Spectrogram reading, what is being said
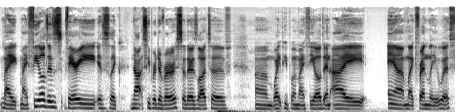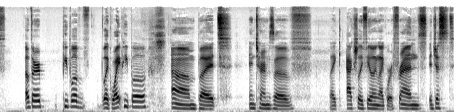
my my field is very is like not super diverse so there's lots of um, white people in my field and i am like friendly with other people of like white people um, but in terms of like actually feeling like we're friends it just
